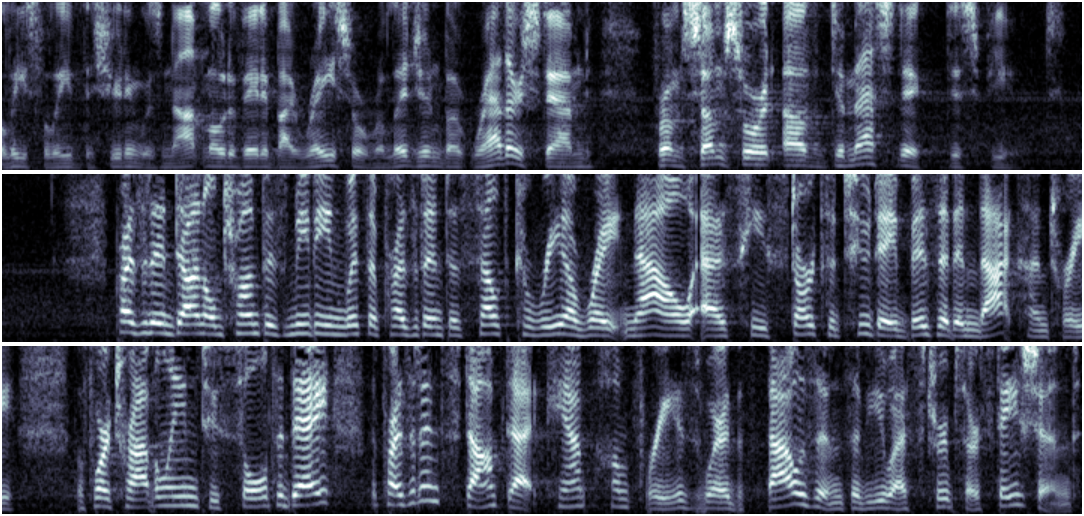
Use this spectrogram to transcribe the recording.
Police believe the shooting was not motivated by race or religion, but rather stemmed from some sort of domestic dispute. President Donald Trump is meeting with the president of South Korea right now as he starts a two day visit in that country. Before traveling to Seoul today, the president stopped at Camp Humphreys, where the thousands of U.S. troops are stationed.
